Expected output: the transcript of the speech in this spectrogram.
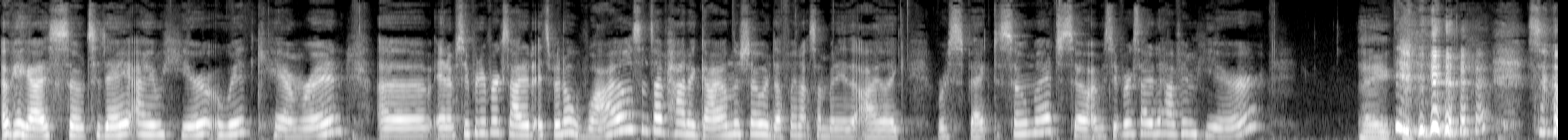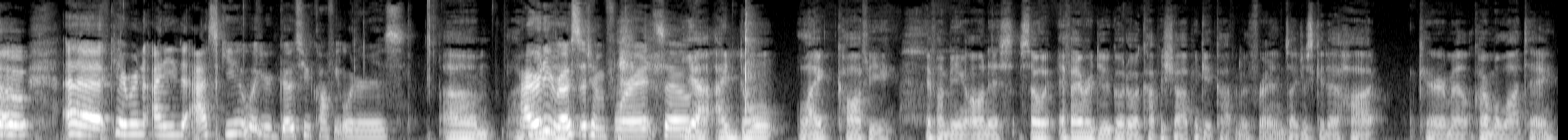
Okay, guys, so today I am here with Cameron, um, and I'm super duper excited. It's been a while since I've had a guy on the show, and definitely not somebody that I like respect so much. So I'm super excited to have him here. Hey, so, uh, Cameron, I need to ask you what your go-to coffee order is. um, I already really- roasted him for it, so Yeah, I don't like coffee, if I'm being honest. So if I ever do go to a coffee shop and get coffee with friends, I just get a hot caramel caramel latte.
